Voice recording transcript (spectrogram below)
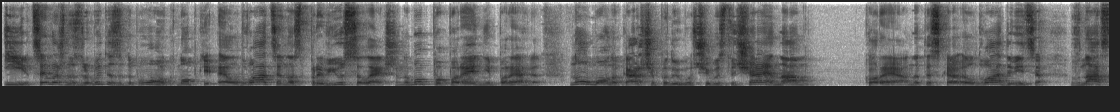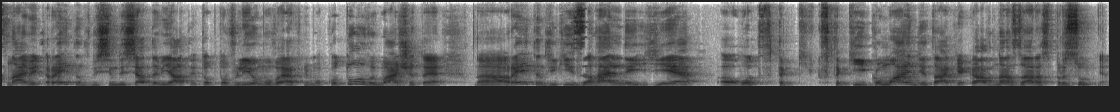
І це можна зробити за допомогою кнопки L2. Це в нас Preview Selection або попередній перегляд. Ну, умовно кажучи, подивимось, чи вистачає нам. Корея. Натискаю L2. Дивіться, в нас навіть рейтинг 89, тобто в лівому верхньому куту ви бачите рейтинг, який загальний є от в, так, в такій команді, так, яка в нас зараз присутня.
